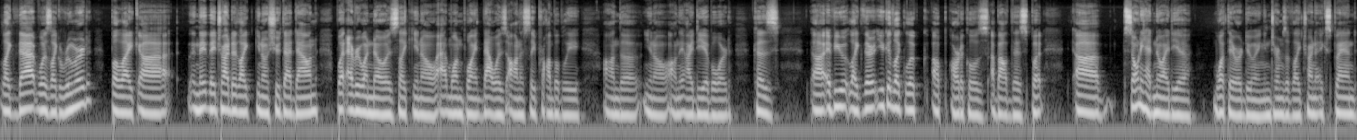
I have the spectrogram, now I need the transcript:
like that was like rumored, but like uh and they, they tried to like, you know, shoot that down, but everyone knows like, you know, at one point that was honestly probably on the, you know, on the idea board cuz uh, if you like there you could like look up articles about this, but uh Sony had no idea what they were doing in terms of like trying to expand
